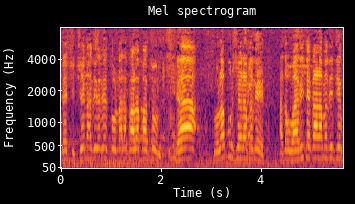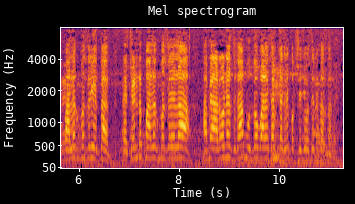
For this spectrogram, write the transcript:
त्या शिक्षण अधिकाऱ्याच्या तोंडाला काळा पासून त्या सोलापूर शहरामध्ये आता वारीच्या काळामध्ये जे पालकमंत्री येतात त्या चंड पालकमंत्र्याला आम्ही अडवण्याचं काम उद्धव बाळासाहेब ठाकरे पक्षाच्या वतीने करणार आहे.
